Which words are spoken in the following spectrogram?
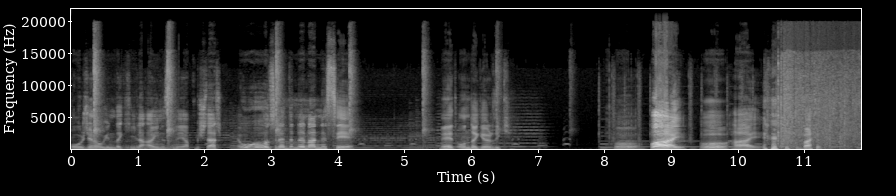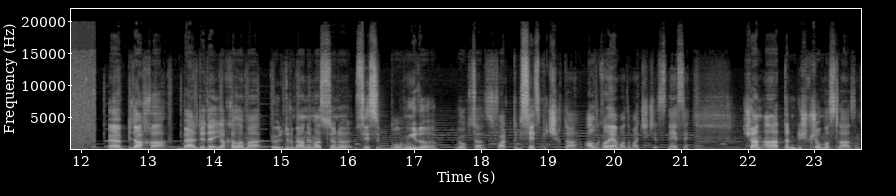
Orijinal oyundakiyle aynısını yapmışlar. E, Oo, Slender'ın annesi. Evet onu da gördük. Oo. Hay. Oo, hay. Bak. Ee, bir dakika. Belde'de yakalama, öldürme animasyonu sesi bu muydu? Yoksa farklı bir ses mi çıktı? Algılayamadım açıkçası. Neyse. Şu an anahtarın düşmüş olması lazım.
